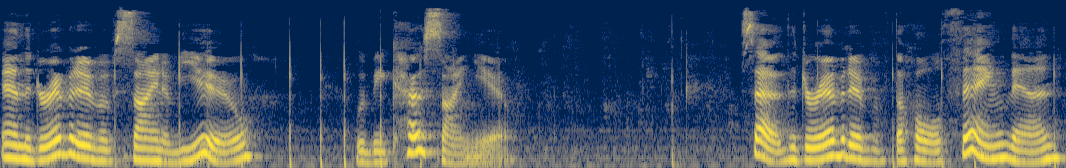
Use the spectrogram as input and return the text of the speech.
And the derivative of sine of u would be cosine u. So the derivative of the whole thing then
